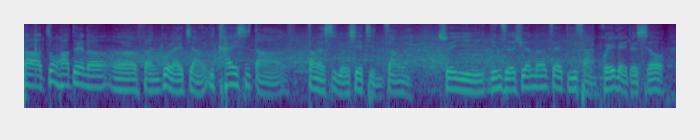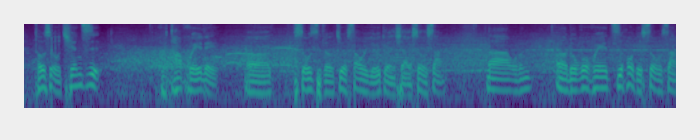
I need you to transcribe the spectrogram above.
那中华队呢，呃，反过来讲，一开始打当然是有一些紧张了，所以林哲轩呢，在第一场回垒的时候，投手牵制。他回垒，呃，手指头就稍微有一点小受伤。那我们呃罗国辉之后的受伤，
